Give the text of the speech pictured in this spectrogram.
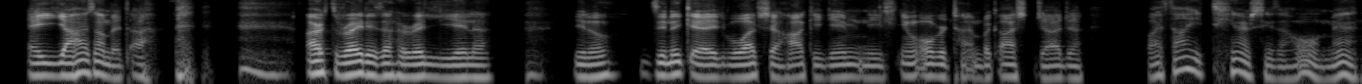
a yazambet ah arthritis a horreliela. You know, Zinik I watched a hockey game you know overtime, but gosh Jaja. But I thought he tears season. Oh man.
